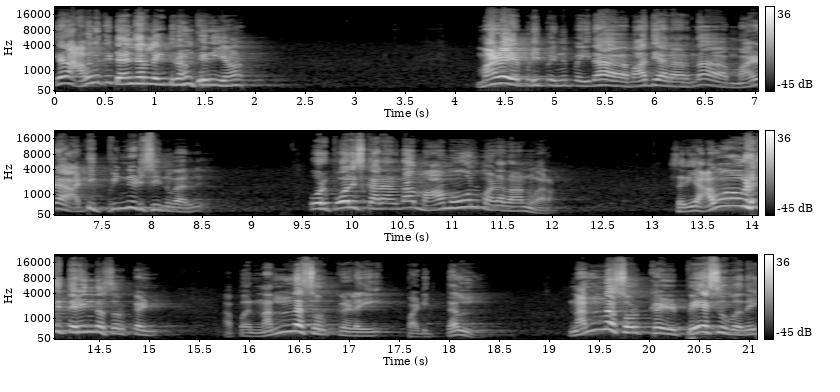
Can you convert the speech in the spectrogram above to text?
ஏன்னா அவனுக்கு டேஞ்சர் லைட்டு தான் தெரியும். மழை எப்படி பின்னு பெய்தா வாத்தியாராக இருந்தால் மழை அடி பின்னிடுச்சின்னுவார். ஒரு போலீஸ்காராக இருந்தால் மாமூல் மழை தான் வரான் சரியா? அவங்களுக்கு தெரிந்த சொற்கள். அப்போ நல்ல சொற்களை படித்தல். நல்ல சொற்கள் பேசுவதை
